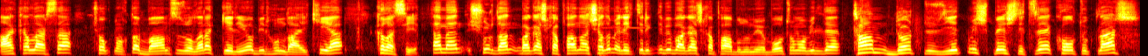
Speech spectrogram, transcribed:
arkalarsa çok nokta bağımsız olarak geliyor. Bir Hyundai Kia klasiği. Hemen şuradan bagaj kapağını açalım. Elektrikli bir bagaj kapağı bulunuyor bu otomobilde. Tam 475 litre koltuklar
